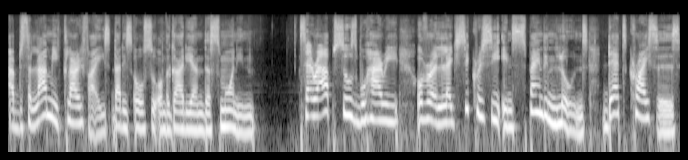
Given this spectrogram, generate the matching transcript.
Abdulsalami clarifies that is also on The Guardian this morning. SERAP sues Buhari over alleged secrecy in spending loans, debt crisis,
